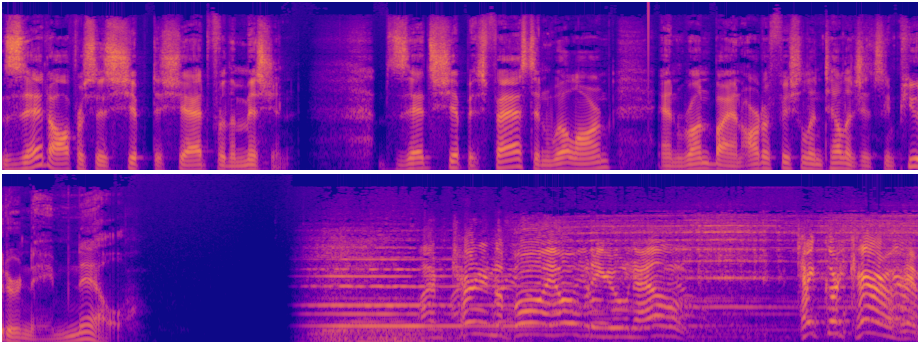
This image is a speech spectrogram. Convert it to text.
Zed offers his ship to Shad for the mission. Zed's ship is fast and well armed and run by an artificial intelligence computer named Nell. I'm turning the boy over to you, Nell. Take good care of him.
